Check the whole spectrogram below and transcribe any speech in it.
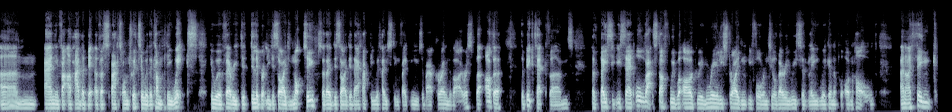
Um, and in fact, I've had a bit of a spat on Twitter with the company Wix, who have very de- deliberately decided not to. So they've decided they're happy with hosting fake news about coronavirus. But other, the big tech firms, have basically said all that stuff we were arguing really stridently for until very recently, we're going to put on hold. And I think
